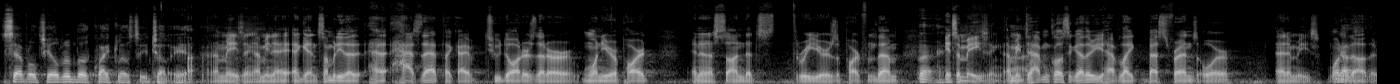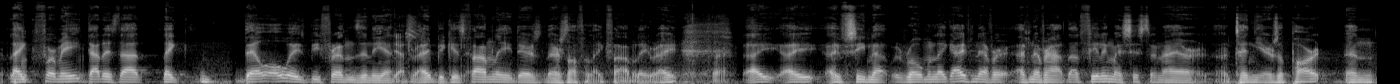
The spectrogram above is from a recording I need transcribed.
several children, but quite close to each other. Yeah. Uh, amazing. I mean, again, somebody that ha- has that. Like, I have two daughters that are one year apart, and then a son that's three years apart from them. Right. It's amazing. I mean, to uh, have them close together, you have like best friends or enemies, one no, or the other. Like for me, that is that. Like they'll always be friends in the end, yes. right? Because yeah. family, there's there's nothing like family, right? right? I I I've seen that with Roman. Like I've never I've never had that feeling. My sister and I are, are ten years apart, and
